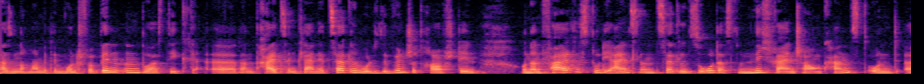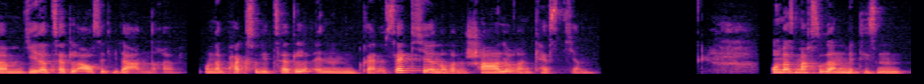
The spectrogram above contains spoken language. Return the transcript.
Also nochmal mit dem Wunsch verbinden. Du hast die äh, dann 13 kleine Zettel, wo diese Wünsche draufstehen. Und dann faltest du die einzelnen Zettel so, dass du nicht reinschauen kannst und ähm, jeder Zettel aussieht wie der andere. Und dann packst du die Zettel in ein kleines Säckchen oder eine Schale oder ein Kästchen. Und was machst du dann mit diesen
